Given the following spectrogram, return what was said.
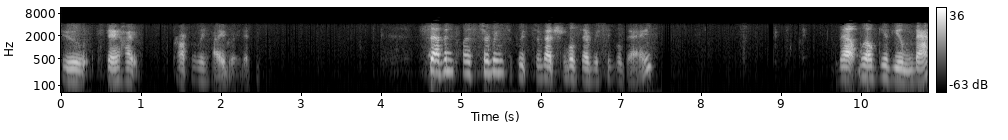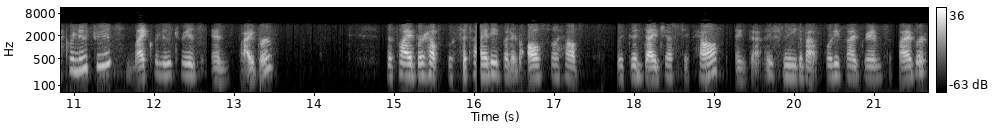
to stay hy- properly hydrated. Seven plus servings of fruits and vegetables every single day. That will give you macronutrients, micronutrients, and fiber. The fiber helps with satiety, but it also helps with good digestive health. And guys need about 45 grams of fiber,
